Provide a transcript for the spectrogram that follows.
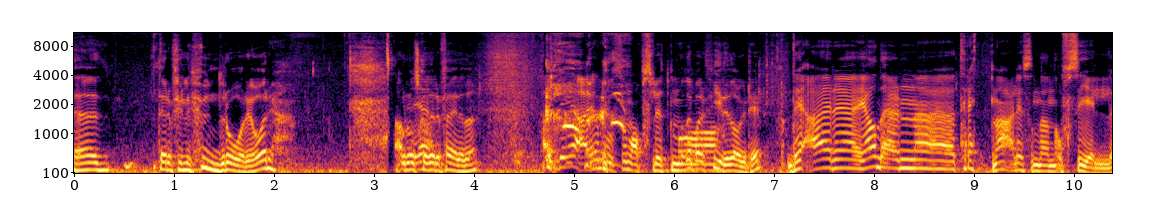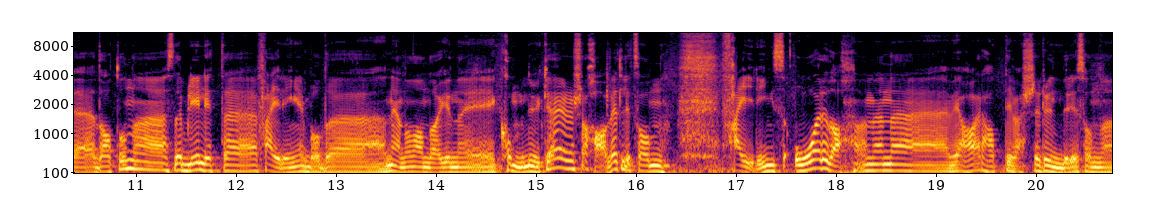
Eh, dere fyller 100 år i år. Hvordan skal dere feire det? Det er jo noe som absolutt må Det er bare fire dager til? Det er, eh, ja, det er den 13. Eh, er liksom den offisielle datoen. Så det blir litt feiringer både den ene og den andre dagen i kommende uke. Eller så har vi et litt sånn feiringsår, da. Men vi har hatt diverse runder i, sånne,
